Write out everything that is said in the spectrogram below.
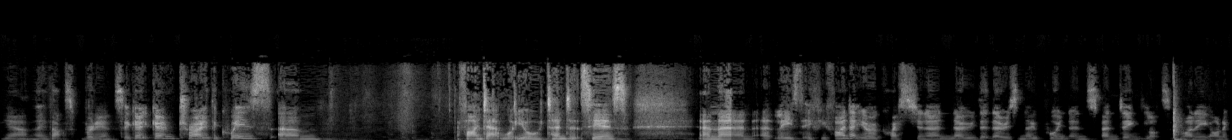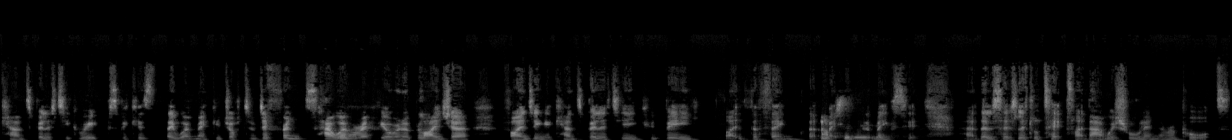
yeah no, that's brilliant so go, go and try the quiz um, find out what your tendency is. And then, at least if you find out you're a questioner, know that there is no point in spending lots of money on accountability groups because they won't make a jot of difference. However, yeah. if you're an obliger, finding accountability could be like the thing that, makes, that makes it. Uh, there's, there's, little tips like that which are all in the reports.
